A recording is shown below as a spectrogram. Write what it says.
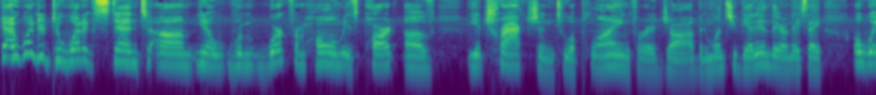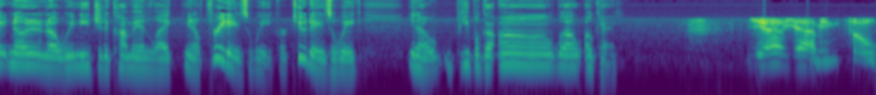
Yeah, I wondered to what extent, um, you know, work from home is part of the attraction to applying for a job. And once you get in there and they say, oh, wait, no, no, no, we need you to come in like, you know, three days a week or two days a week, you know, people go, oh, well, okay. Yeah, yeah. I mean, so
